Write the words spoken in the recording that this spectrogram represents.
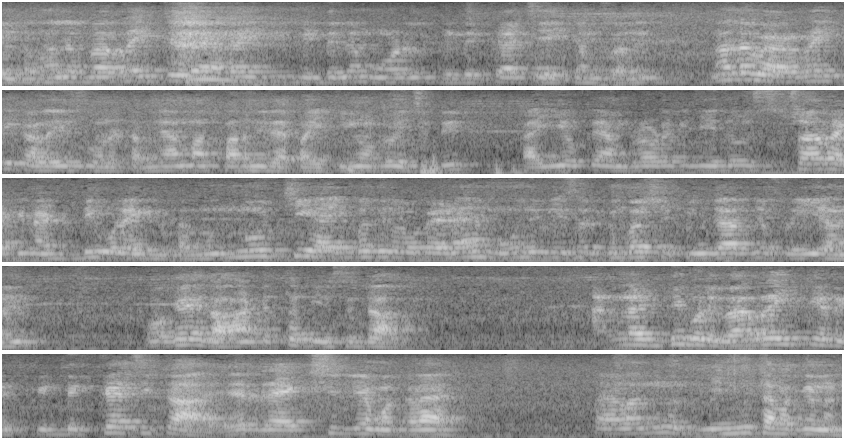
ഉണ്ട് നല്ല വെറൈറ്റി വെറൈറ്റി കിട്ടുന്ന മോഡൽ കിടക്കാച്ച ഐറ്റംസ് ആണ്. നല്ല വെറൈറ്റി കളേഴ്സ് ആണ് കേട്ടോ. ഞാൻ പറഞ്ഞില്ല പൈപ്പിംഗ് ഒക്കെ വെച്ചിട്ട് കൈയൊക്കെ എംബ്രോയിഡൊക്കെ ചെയ്ത് ഉഷാറാക്കി അടിപൊളിയാക്കി കിട്ടാം. മുന്നൂറ്റി അമ്പത് രൂപയാണ് മൂന്ന് പീസ് എടുക്കുമ്പോൾ ഷിപ്പിംഗ് ചാർജ് ഫ്രീ ആണ്. ഓക്കെ ഇത് അടുത്ത പീസ് ഇട്ടാ നല്ല അടിപൊളി വെറൈറ്റി ആണ് കിടുക്കച്ചിട്ടാ രക്ഷയില്ല മക്കളെ. തിളങ്ങ് മിന്നി തിളങ്ങണം.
